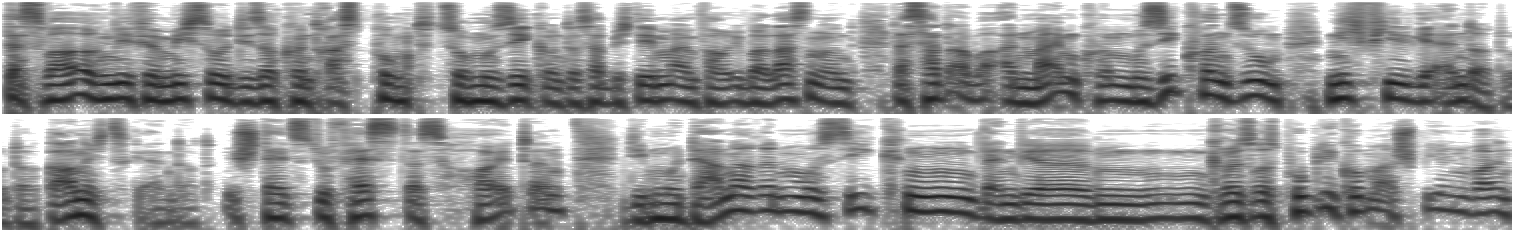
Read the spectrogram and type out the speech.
das war irgendwie für mich so dieser Kontrastpunkt zur Musik und das habe ich dem einfach überlassen und das hat aber an meinem Kon Musikkonsum nicht viel geändert oder gar nichts geändert. Stellst du fest, dass heute die moderneren Musiken, wenn wir ein größeres Publikum mal spielen wollen,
